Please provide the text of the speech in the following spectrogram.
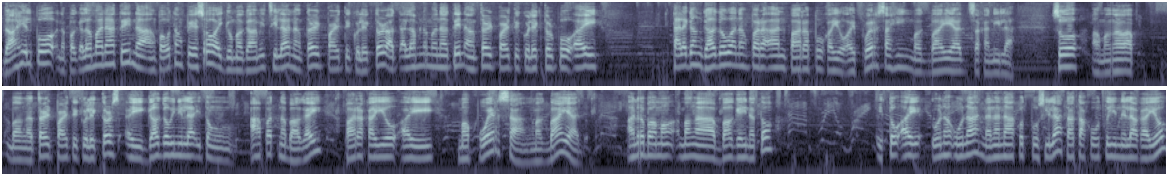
Dahil po, napag-alaman natin na ang pautang peso ay gumagamit sila ng third-party collector at alam naman natin ang third-party collector po ay talagang gagawa ng paraan para po kayo ay puwersahing magbayad sa kanila. So, ang mga mga third-party collectors ay gagawin nila itong apat na bagay para kayo ay mapuwersang magbayad. Ano ba mga bagay na to? Ito ay unang-una, nananakot po sila, tatakutin nila kayo.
